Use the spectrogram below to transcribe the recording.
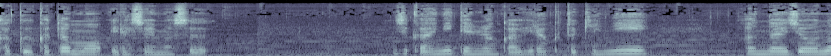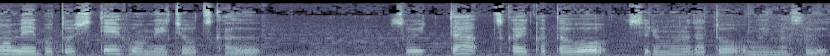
書く方もいらっしゃいます。次回に展覧会を開くときに案内状の名簿として芳名帳を使う。そういった使い方をするものだと思います。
